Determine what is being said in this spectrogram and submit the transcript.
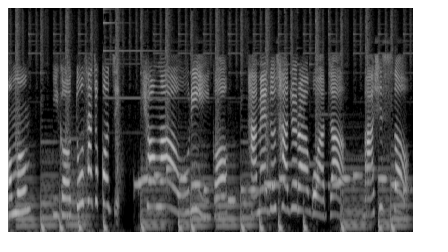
어멈, 이거 또 사줄 거지? 형아, 우리 이거 다음에도 사주라고 하자. 맛있어.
